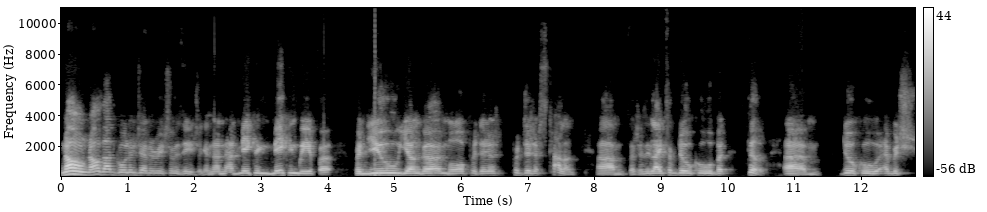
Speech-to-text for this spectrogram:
Now, now that golden generation is aging and, and, and making, making way for, for new, younger, more prodigious, prodigious talent, um, such as the likes of Doku, but still, um, Doku, uh, which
